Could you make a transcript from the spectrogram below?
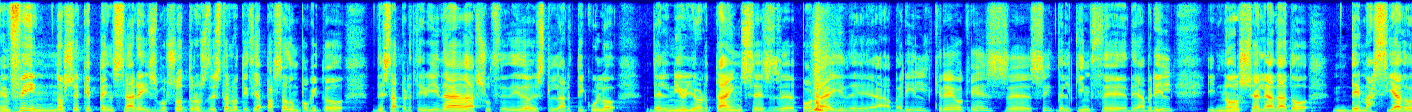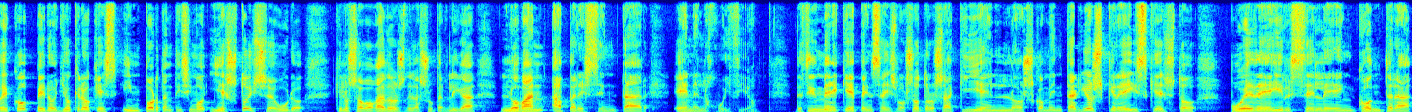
En fin, no sé qué pensaréis vosotros de esta noticia, ha pasado un poquito desapercibida, ha sucedido, es el artículo del New York Times, es eh, por ahí de abril, creo que es, eh, sí, del 15 de abril, y no se le ha dado demasiado eco, pero yo creo que es importantísimo y estoy seguro que los abogados de la Superliga lo van a presentar en el juicio. Decidme qué pensáis vosotros aquí en los comentarios. ¿Creéis que esto puede írsele en contra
